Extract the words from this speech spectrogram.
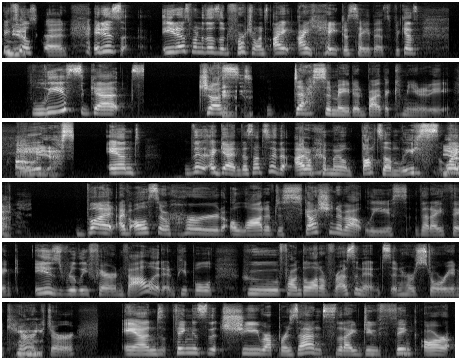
It Yeah. feels good. It is. Yda's one of those unfortunate ones. I I hate to say this because Lyse gets just decimated by the community, Oh It- yes. and the, again, that's not to say that I don't have my own thoughts on Lyse. Yeah. Like, but I've also heard a lot of discussion about Lyse that I think is really fair and valid, and people who found a lot of resonance in her story and mm-hmm. character, and things that she represents that I do think are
